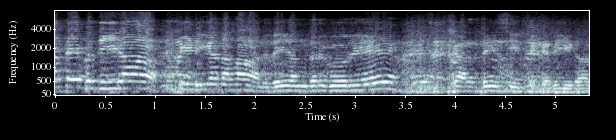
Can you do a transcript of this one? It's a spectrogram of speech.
ਅਤੇ ਵਜ਼ੀਰਾ ਇੰਡੀਅਨ ਹਾਲ ਦੇ ਅੰਦਰ ਗੋਰੇ, ਕਰਦੇ ਸੀ ਤਕਰੀਰਾਂ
